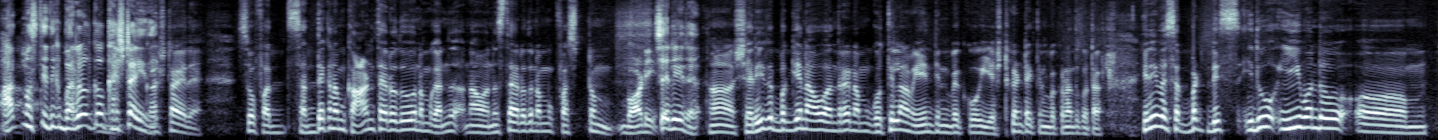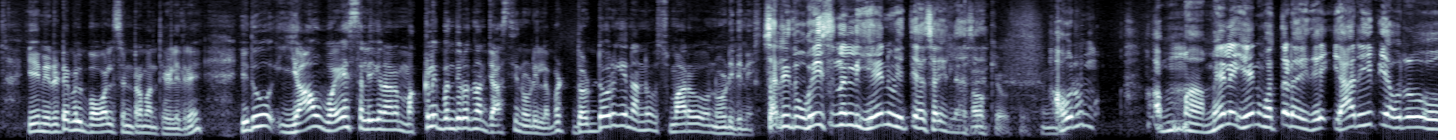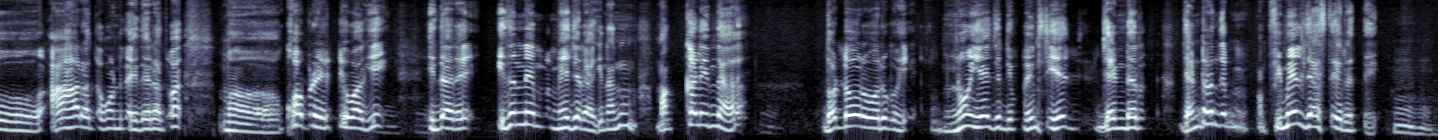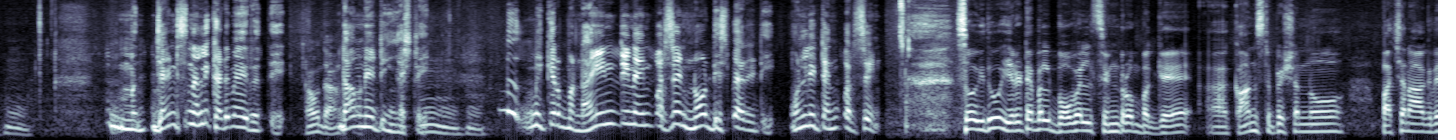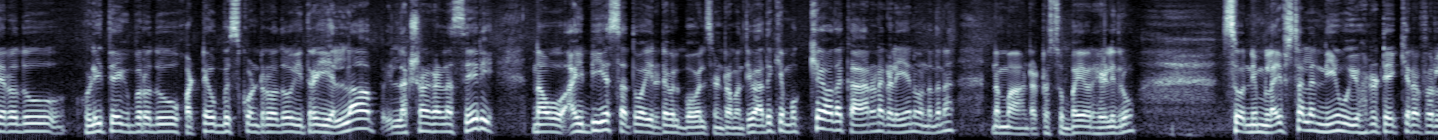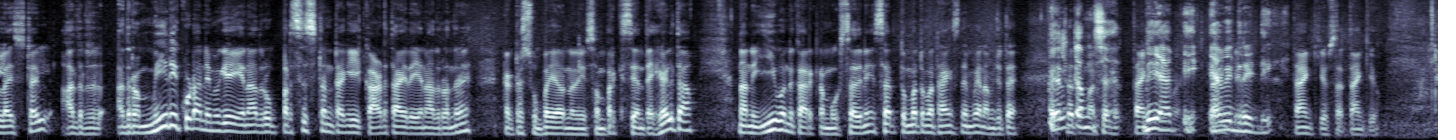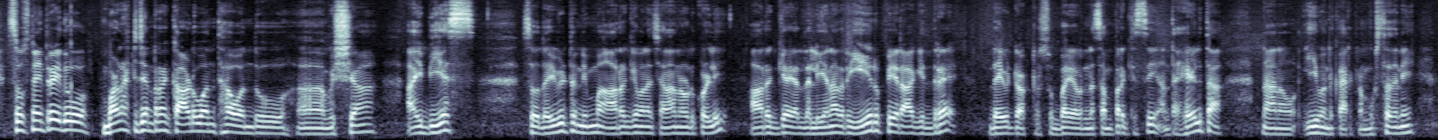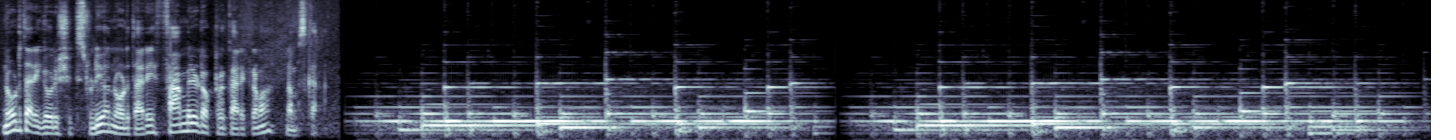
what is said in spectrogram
ಆತ್ಮಸ್ಥಿತಿಗೆ ಬರೋಕ್ಕೂ ಕಷ್ಟ ಇದೆ. ಕಷ್ಟ ಇದೆ. ಸೊ ಸದ್ಯಕ್ಕೆ ನಮ್ಗೆ ಕಾಣ್ತಾ ಇರೋದು ನಮ್ಗೆ ಅನ್ ನಾವು ಅನಿಸ್ತಾ ಇರೋದು ನಮ್ಗೆ ಫಸ್ಟ್ ನಮ್ಮ ಬಾಡಿ ಶರೀರ ಹಾಂ ಶರೀರದ ಬಗ್ಗೆ ನಾವು ಅಂದರೆ ನಮ್ಗೆ ಗೊತ್ತಿಲ್ಲ ನಾವು ಏನು ತಿನ್ನಬೇಕು ಎಷ್ಟು ಗಂಟೆಗೆ ತಿನ್ನಬೇಕು ಅನ್ನೋದು ಗೊತ್ತಾಗಲ್ಲ ಎನಿವೇ ಸರ್ ಬಟ್ ದಿಸ್ ಇದು ಈ ಒಂದು ಏನು ಇರಿಟೇಬಲ್ ಬೌವಲ್ ಸಿಂಡ್ರಮ್ ಅಂತ ಹೇಳಿದ್ರಿ ಇದು ಯಾವ ವಯಸ್ಸಲ್ಲಿ ಈಗ ನಾನು ಮಕ್ಕಳಿಗೆ ಬಂದಿರೋದು ನಾನು ಜಾಸ್ತಿ ನೋಡಿಲ್ಲ ಬಟ್ ದೊಡ್ಡವರಿಗೆ ನಾನು ಸುಮಾರು ನೋಡಿದ್ದೀನಿ ಸರ್ ಇದು ವಯಸ್ಸಿನಲ್ಲಿ ಏನು ವ್ಯತ್ಯಾಸ ಇಲ್ಲ ಓಕೆ ಓಕೆ ಅವರು ಮೇಲೆ ಏನು ಒತ್ತಡ ಇದೆ ಯಾವ ರೀತಿ ಅವರು ಆಹಾರ ತಗೊಳ್ತಾ ಇದ್ದಾರೆ ಅಥವಾ ಕೋಆಪರೇಟಿವ್ ಆಗಿ ಇದ್ದಾರೆ ಇದನ್ನೇ ಮೇಜರ್ ಆಗಿ ನಾನು ಮಕ್ಕಳಿಂದ ದೊಡ್ಡವರವರೆಗೂ no age difference age gender gender ಅಂದರೆ ಫಿಮೇಲ್ ಜಾಸ್ತಿ ಇರುತ್ತೆ. ಜೆಂಟ್ಸ್ನಲ್ಲಿ ಕಡಿಮೆ ಇರುತ್ತೆ. ಹೌದಾ? ಡಾಮಿನೇಟಿಂಗ್ ಅಷ್ಟೇ. ಮಿಕ್ಕಿರೋ ninety nine percent no disparity only ten percent so ಇದು ಇರಿಟೇಬಲ್ ಬೋವೆಲ್ ಸಿಂಡ್ರೋಮ್ ಬಗ್ಗೆ ಕಾನ್ಸ್ಟಿಪೇಷನ್ನು ಪಚನ ಆಗದೆ ಇರೋದು, ಹುಳಿ ತೇಗಿ ಬರೋದು, ಹೊಟ್ಟೆ ಉಬ್ಬಿಸ್ಕೊಂಡಿರೋದು, ಈ ಥರ ಎಲ್ಲ ಲಕ್ಷಣಗಳನ್ನ ಸೇರಿ ನಾವು ಐ ಬಿ ಎಸ್ ಅಥವಾ ಇರಿಟೇಬಲ್ ಬೋವೆಲ್ ಸಿಂಡ್ರೋಮ್ ಅಂತೀವಿ. ಅದಕ್ಕೆ ಮುಖ್ಯವಾದ ಕಾರಣಗಳೇನು ಅನ್ನೋದನ್ನು ನಮ್ಮ ಡಾಕ್ಟರ್ ಸುಬ್ಬಯ್ಯ ಅವರು ಹೇಳಿದರು. ಸೊ ನಿಮ್ಮ ಲೈಫ್ ಸ್ಟೈಲನ್ನು ನೀವು you have to take care of your lifestyle ಅದರ ಅದರ ಮೀರಿ ಕೂಡ ನಿಮಗೆ ಏನಾದರೂ ಪರ್ಸಿಸ್ಟೆಂಟ್ ಆಗಿ ಕಾಡ್ತಾ ಇದೆ ಏನಾದರೂ ಅಂದರೆ ಡಾಕ್ಟರ್ ಸುಬ್ಬಯ್ಯ ಅವ್ರನ್ನ ನೀವು ಸಂಪರ್ಕಿಸಿ ಅಂತ ಹೇಳ್ತಾ ನಾನು ಈ ಒಂದು ಕಾರ್ಯಕ್ರಮ ಮುಗಿಸ್ತಾ ಇದ್ದೀನಿ. ಸರ್ ತುಂಬ ತುಂಬ ಥ್ಯಾಂಕ್ಸ್ ನಿಮಗೆ. ನಮ್ಮ ಜೊತೆ welcome sir thank you sir thank you so ಸ್ನೇಹಿತರೆ ಇದು ಭಾಳಷ್ಟು ಜನರನ್ನು ಕಾಡುವಂಥ ಒಂದು ವಿಷಯ ಐ ಬಿ ಎಸ್ ಸೊ ದಯವಿಟ್ಟು ನಿಮ್ಮ ಆರೋಗ್ಯವನ್ನು ಚೆನ್ನಾಗಿ ನೋಡಿಕೊಳ್ಳಿ. ಆರೋಗ್ಯದಲ್ಲಿ ಏನಾದರೂ ಏರುಪೇರು ಆಗಿದ್ದರೆ ದಯವಿಟ್ಟು ಡಾಕ್ಟರ್ ಸುಬ್ಬಯ್ಯ ಅವರನ್ನ ಸಂಪರ್ಕಿಸಿ ಅಂತ ಹೇಳ್ತಾ ನಾನು ಈ ಒಂದು ಕಾರ್ಯಕ್ರಮ ಮುಗಿಸ್ತಾ ಇದ್ದೀನಿ. ನೋಡ್ತಾ ಇರಿ ಗೌರಿ ಶಿಕ್ ಸ್ಟುಡಿಯೋ, ನೋಡ್ತಾ ಇರಿ. ಫ್ಯಾಮಿಲಿ ಡಾಕ್ಟರ್ ಕಾರ್ಯಕ್ರಮ. ನಮಸ್ಕಾರ.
